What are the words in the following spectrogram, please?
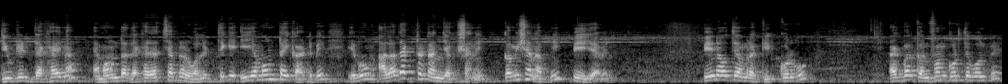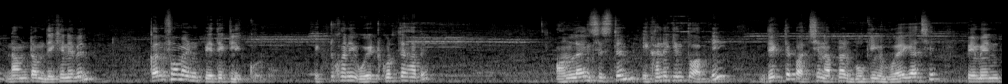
ডিউ ডেট দেখায় না। অ্যামাউন্টটা দেখা যাচ্ছে আপনার ওয়ালেট থেকে। এই অ্যামাউন্টটাই কাটবে এবং আলাদা একটা ট্রানজ্যাকশানে কমিশন আপনি পেয়ে যাবেন। পে নাওতে আমরা ক্লিক করব। একবার কনফার্ম করতে বলবে। নাম টাম দেখে নেবেন। কনফার্ম অ্যান্ড পেতে ক্লিক করব। একটুখানি ওয়েট করতে হবে। অনলাইন সিস্টেম এখানে কিন্তু আপনি দেখতে পাচ্ছেন আপনার বুকিং হয়ে গেছে। পেমেন্ট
